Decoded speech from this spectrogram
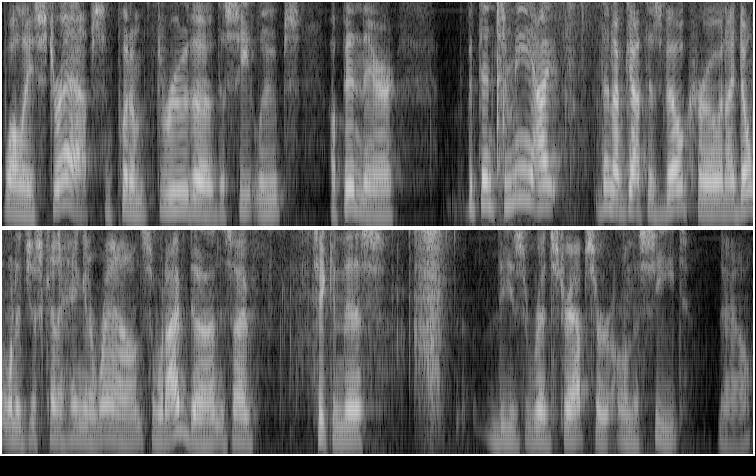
voile straps and put them through the, the seat loops up in there. But then to me, I then I've got this Velcro and I don't want to just kind of hang it around. So what I've done is I've taken this, these red straps are on the seat now,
